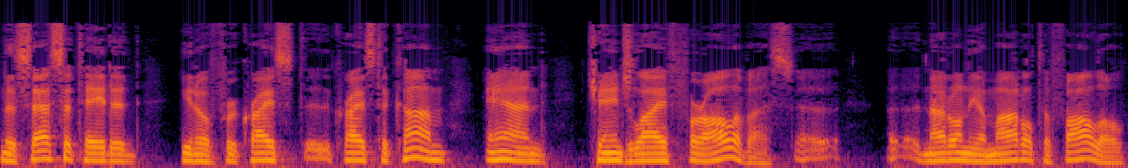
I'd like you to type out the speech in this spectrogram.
necessitated, you know, for Christ Christ to come and change life for all of us. Uh, not only a model to follow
